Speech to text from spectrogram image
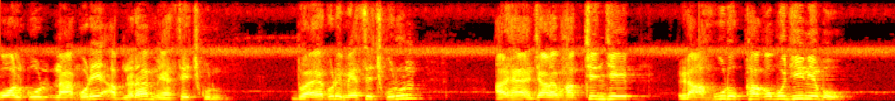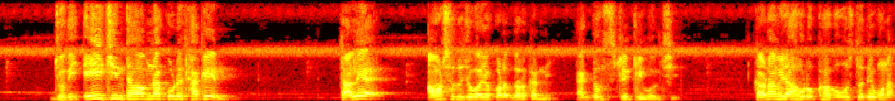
কল না করে আপনারা মেসেজ করুন। দয়া করে মেসেজ করুন। আর হ্যাঁ যারা ভাবছেন যে রাহু রক্ষা কবচই নেব, যদি এই চিন্তা ভাবনা করে থাকেন, তাহলে আমার সাথে যোগাযোগ করার দরকার নেই। একদম স্ট্রিক্টলি বলছি। কারণ আমি রাহু রক্ষা কবচ তো দেবো না।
